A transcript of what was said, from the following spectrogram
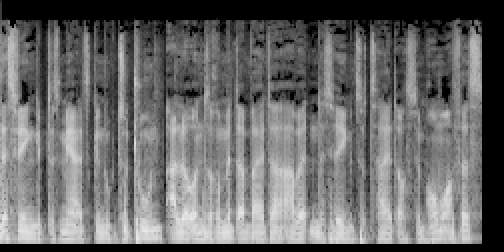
deswegen gibt es mehr als genug zu tun. Alle unsere Mitarbeiter Mitarbeiter arbeiten deswegen zurzeit aus dem Homeoffice.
